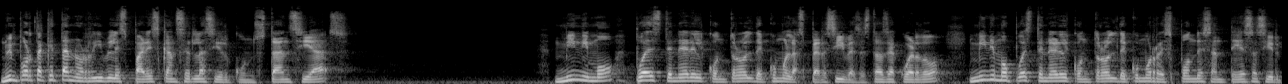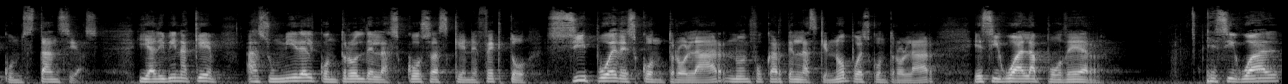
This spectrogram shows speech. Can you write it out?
No importa qué tan horribles parezcan ser las circunstancias, mínimo puedes tener el control de cómo las percibes, ¿estás de acuerdo? Mínimo puedes tener el control de cómo respondes ante esas circunstancias. Y adivina qué, asumir el control de las cosas que en efecto sí puedes controlar, no enfocarte en las que no puedes controlar, es igual a poder. Es igual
